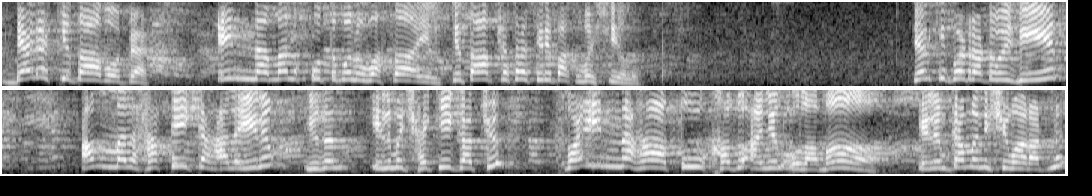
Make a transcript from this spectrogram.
ڈایریکٹ کِتابو پٮ۪ٹھ۔ انما القطب الوسائل۔ کتاب چھِ آسان صرف اکھ وسیلہٕ۔ تیٚلہِ کِتھ پٲٹھۍ رٹو أسۍ دیٖن۔ اما الحقیقہ العلم۔ یُس زن علمٕچ حقیٖقت چھِ، فإنها تُوخذ عن العلماء۔ علم کمن نِش چھِ یِوان رٹنہٕ؟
